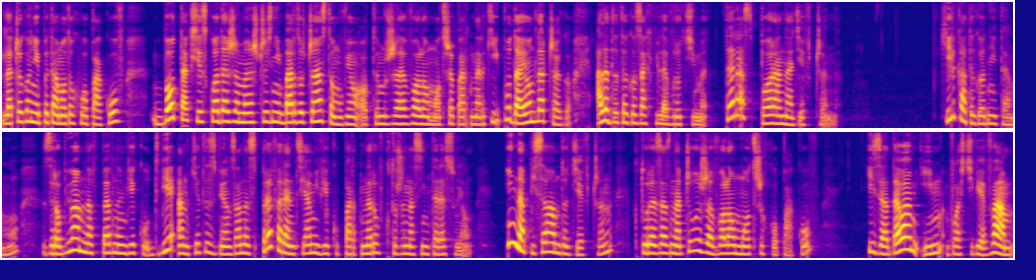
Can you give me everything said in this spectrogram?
Dlaczego nie pytam o to chłopaków? Bo tak się składa, że mężczyźni bardzo często mówią o tym, że wolą młodsze partnerki i podają dlaczego, ale do tego za chwilę wrócimy. Teraz pora na dziewczyny. Kilka tygodni temu zrobiłam na w pewnym wieku dwie ankiety związane z preferencjami wieku partnerów, którzy nas interesują. I napisałam do dziewczyn, które zaznaczyły, że wolą młodszych chłopaków, i zadałam im, właściwie Wam,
